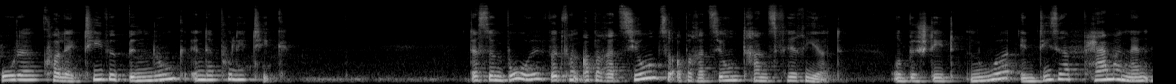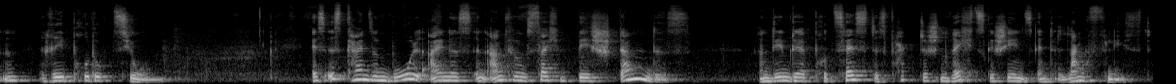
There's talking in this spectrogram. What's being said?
oder kollektive Bindung in der Politik. Das Symbol wird von Operation zu Operation transferiert und besteht nur in dieser permanenten Reproduktion. Es ist kein Symbol eines in Anführungszeichen Bestandes, an dem der Prozess des faktischen Rechtsgeschehens entlang fließt.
